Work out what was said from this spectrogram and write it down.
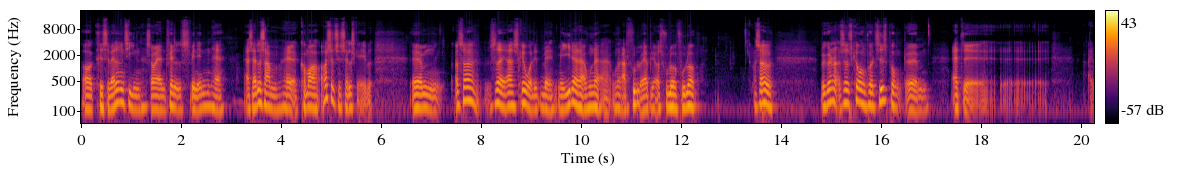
og Chris Valentin, som er en fælles veninde af af os alle sammen, øh, kommer også til selskabet. Øhm, og så sidder jeg og skriver lidt med, med Ida der, hun er, hun er ret fuld, og jeg bliver også fuldere og fuldere. Og så begynder, så skriver hun på et tidspunkt, øh, at øh, øh,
